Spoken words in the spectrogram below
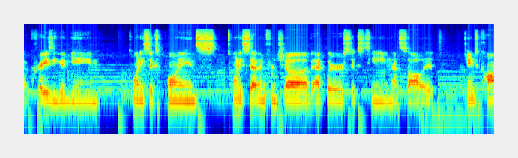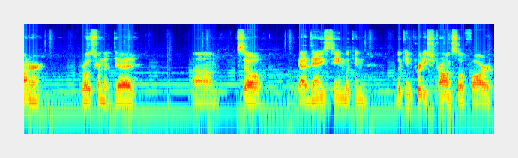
a crazy good game, 26 points, 27 from Chubb, Ekeler 16. That's solid. James Conner rose from the dead. Um, so yeah, Danny's team looking looking pretty strong so far.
